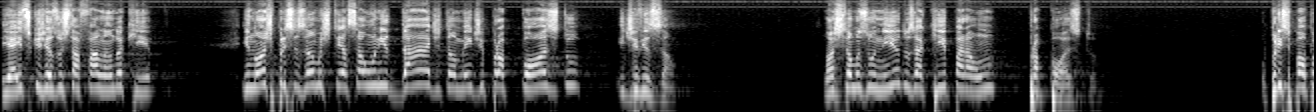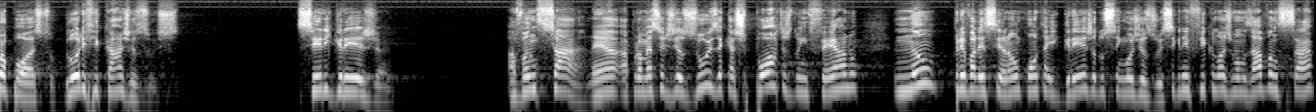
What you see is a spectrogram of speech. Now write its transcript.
E é isso que Jesus está falando aqui. E nós precisamos ter essa unidade também de propósito e de visão. Nós estamos unidos aqui para um propósito. O principal propósito, glorificar Jesus. Ser igreja. Avançar, né? A promessa de Jesus é que as portas do inferno não prevalecerão contra a igreja do Senhor Jesus. Significa que nós vamos avançar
